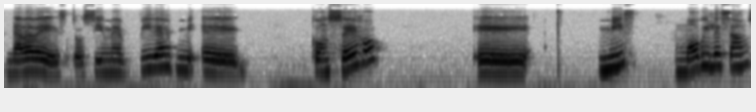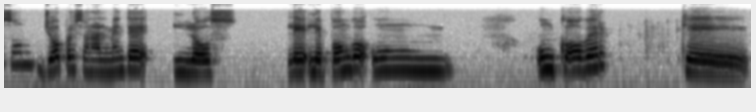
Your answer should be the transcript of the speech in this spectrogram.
nada de esto. Si me pides eh, consejo, eh, mis móviles Samsung, yo personalmente los le, pongo un, un cover que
